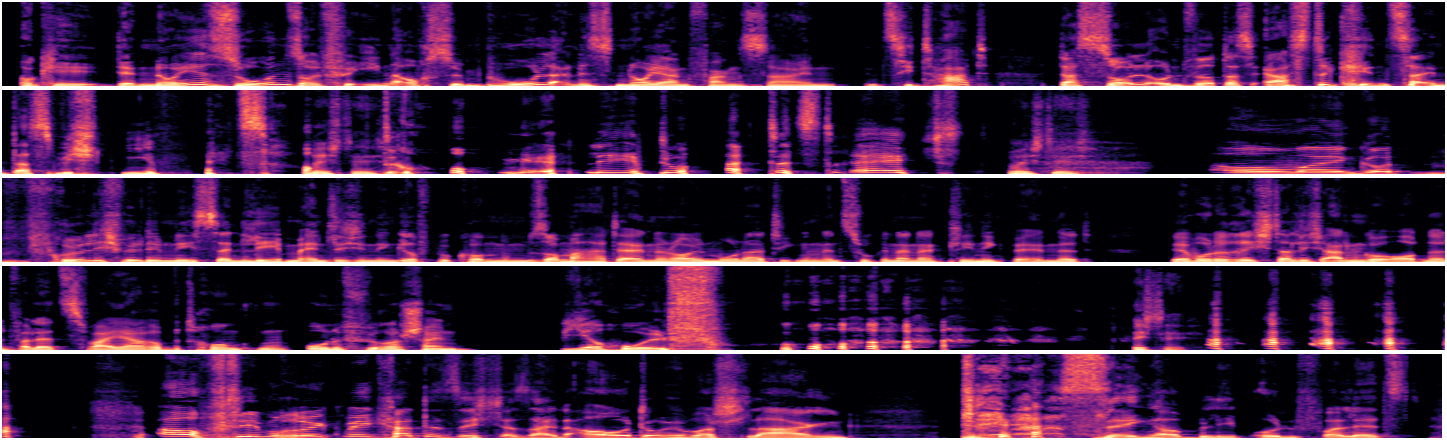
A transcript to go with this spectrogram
Okay, der neue Sohn soll für ihn auch Symbol eines Neuanfangs sein. Zitat: Das soll und wird das erste Kind sein, das mich niemals auf Richtig, Drogen erlebt. Du hattest recht. richtig. Oh mein Gott. Fröhlich will demnächst sein Leben endlich in den Griff bekommen. Im Sommer hat er einen neunmonatigen Entzug in einer Klinik beendet. Der wurde richterlich angeordnet, weil er zwei Jahre betrunken ohne Führerschein Bier holen fuhr. Richtig. Auf dem Rückweg hatte sich sein Auto überschlagen. Der Sänger blieb unverletzt.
